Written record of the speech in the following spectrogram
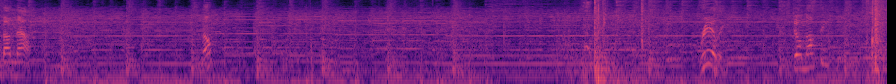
About now? No? Really? Still nothing? No!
